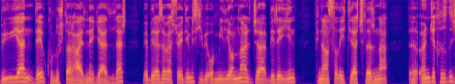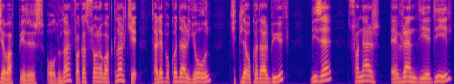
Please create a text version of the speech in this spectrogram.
büyüyen dev kuruluşlar haline geldiler ve biraz evvel söylediğimiz gibi o milyonlarca bireyin finansal ihtiyaçlarına önce hızlı cevap verir oldular. Fakat sonra baktılar ki talep o kadar yoğun, kitle o kadar büyük. Bize Soner Evren diye değil,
